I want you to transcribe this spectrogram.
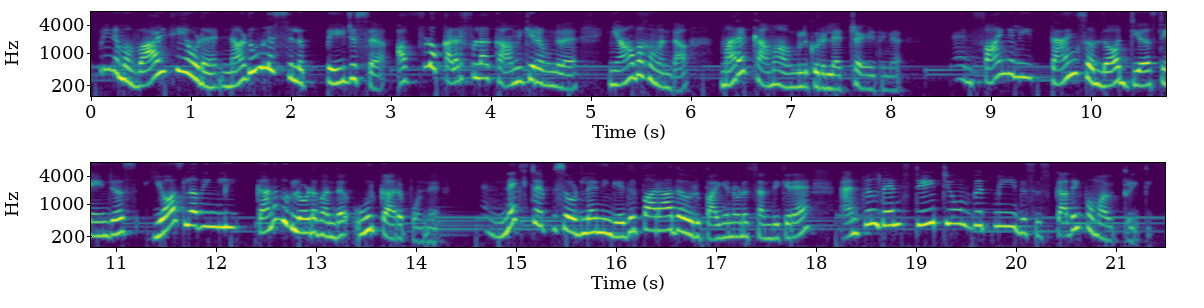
இப்படி நம்ம வாழ்க்கையோட நடுவில் சில பேஜஸை அவ்வளோ கலர்ஃபுல்லாக காமிக்கிறவங்கள ஞாபகம் வந்தால் மறக்காமல் அவங்களுக்கு ஒரு லெட்டர் எழுதுங்க. And finally thanks a lot dear strangers yours lovingly கனவுகளோடு வந்த ஊர்க்கார பொண்ணு. நெக்ஸ்ட் எபிசோடில் நீங்கள் எதிர்பாராத ஒரு பையனோட சந்திக்கிறேன். Until then stay tuned with me this is கதை பொமா வித் பிரீத்தி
